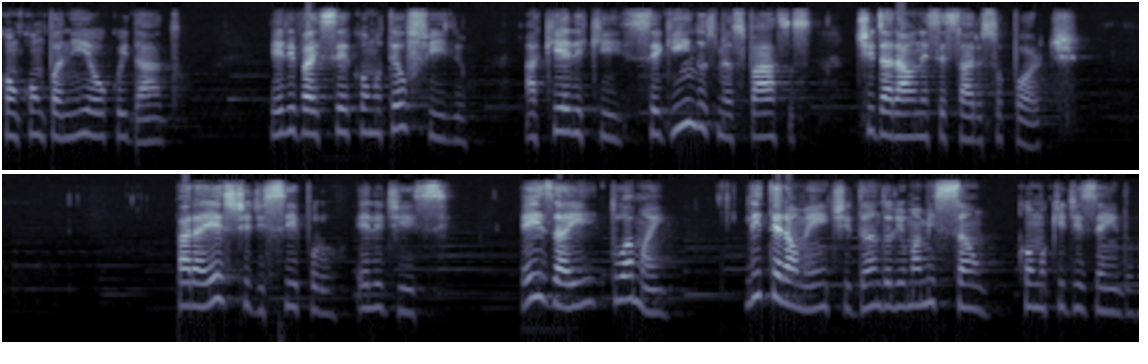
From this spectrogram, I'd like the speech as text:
com companhia ou cuidado. Ele vai ser como teu filho, aquele que, seguindo os meus passos, te dará o necessário suporte. Para este discípulo, ele disse: Eis aí tua mãe, literalmente dando-lhe uma missão, como que dizendo:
